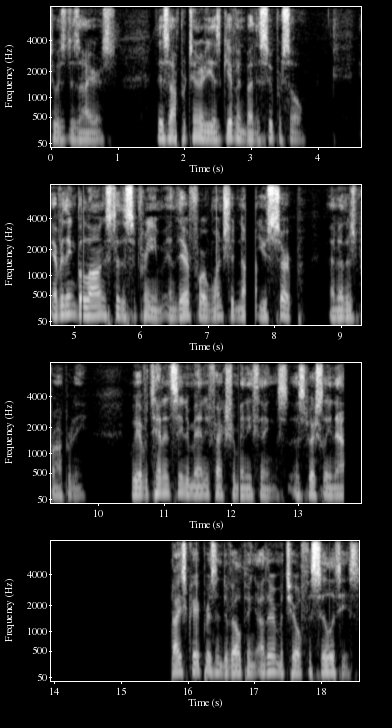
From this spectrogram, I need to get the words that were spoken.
to his desires. This opportunity is given by the Supersoul. Everything belongs to the Supreme, and therefore one should not usurp another's property. We have a tendency to manufacture many things, especially now. Skyscrapers and developing other material facilities.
